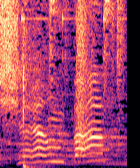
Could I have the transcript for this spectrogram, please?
champagne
